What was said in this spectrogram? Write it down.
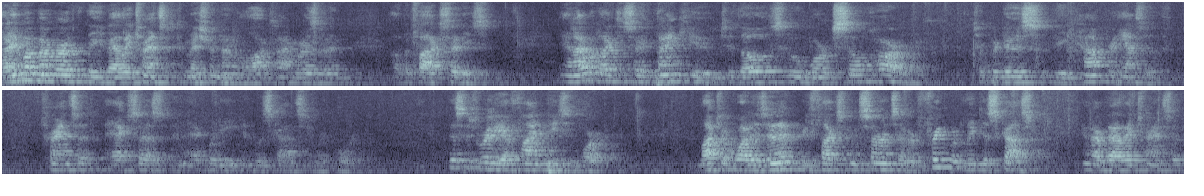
I am a member of the Valley Transit Commission and a longtime resident of the Fox Cities. And I would like to say thank you to those who worked so hard to produce the comprehensive Transit Access and Equity in Wisconsin report. This is really a fine piece of work. Much of what is in it reflects concerns that are frequently discussed in our Valley Transit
